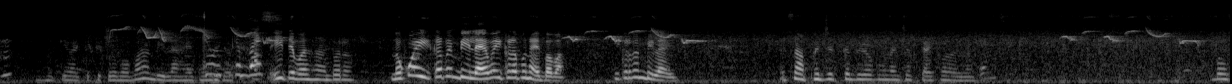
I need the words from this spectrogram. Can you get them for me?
भीती वाटते तिकडं बाबा बिल आहेत. इथे बस हां बरं. नको इकडं पण बिल आहे व इकडं पण आहेत बाबा. इकडं पण बिल आहेत. सापाच्यात का बिल कोणाच्यात काय कळलं. बस.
